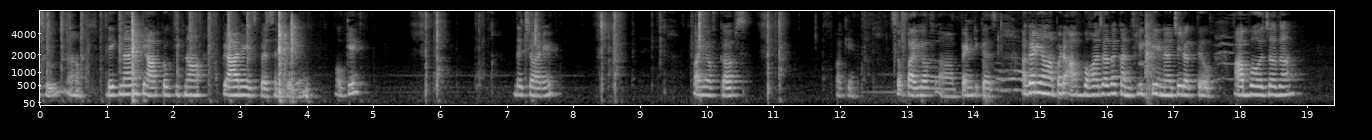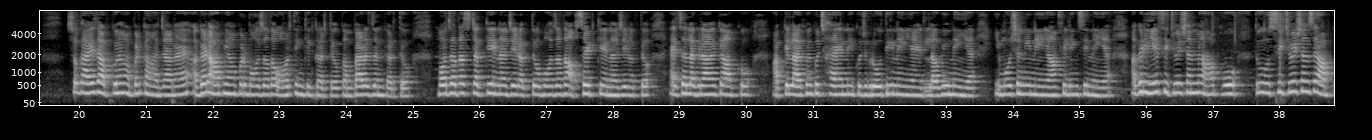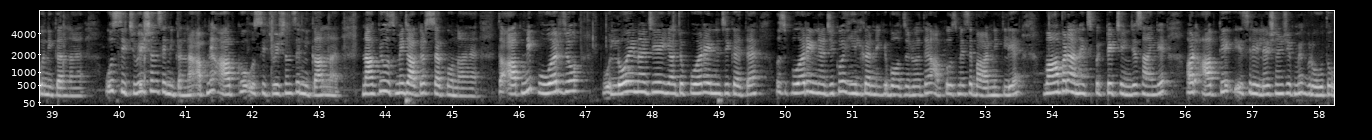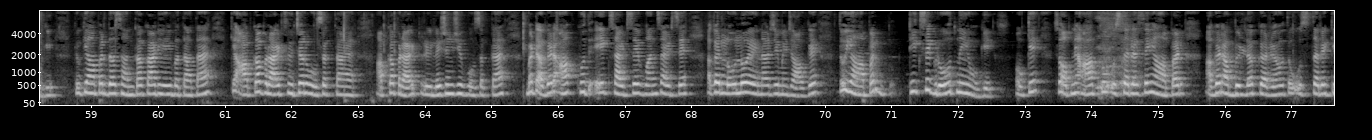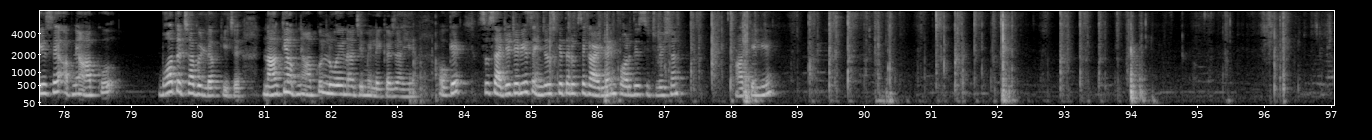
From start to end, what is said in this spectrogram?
देखना है कि आपको कितना प्यार है इस पर्सन के लिए okay the chariot five of cups okay so five of pentacles अगर यहाँ पर आप बहुत ज़्यादा कन्फ्लिक्ट की एनर्जी रखते हो, आप बहुत ज़्यादा सो so गाइज़ आपको यहाँ पर कहाँ जाना है? अगर आप यहाँ पर बहुत ज़्यादा ओवर थिंकिंग करते हो कंपैरिजन करते हो, बहुत ज़्यादा स्टक की एनर्जी रखते हो, बहुत ज़्यादा अपसेट की एनर्जी रखते हो, ऐसा लग रहा है कि आपको, आपके लाइफ में कुछ है नहीं, कुछ ग्रोथ ही नहीं है लव ही नहीं है इमोशन ही नहीं है फीलिंग्स ही नहीं है। अगर ये सिचुएशन में आप हो तो उस सिचुएशन से आपको निकलना है। उस सिचुएशन से निकलना है। अपने आप को उस सिचुएशन से निकालना है। ना कि उसमें जाकर स्टक होना है। तो आपने पुअर जो लो एनर्जी है या जो पुअर एनर्जी कहता है, उस पुअर एनर्जी को हील करने की बहुत ज़रूरत है। आपको उसमें से बाहर निकलिए। वहाँ पर अनएक्सपेक्टेड चेंजेस आएँगे और आपके इस रिलेशनशिप में ग्रोथ होगी। क्योंकि यहाँ पर द सन का कार्ड यही बताता है कि आपका ब्राइट फ्यूचर हो सकता है, आपका ब्राइट रिलेशनशिप हो सकता है। बट अगर आप खुद एक साइड से वन साइड से अगर लो लो एनर्जी में जाओगे तो यहाँ पर ठीक से ग्रोथ नहीं होगी। ओके सो अपने आप को उस तरह से यहाँ पर अगर आप बिल्डअप कर रहे हो तो उस तरीके से अपने आप को बहुत अच्छा बिल्डअप कीजिए। ना कि अपने आप को लो एनर्जी में लेकर जाइए। ओके सो सैजिटेरियस एंजल्स की तरफ़ से गाइडलाइन फॉर दिस सिचुएशन आपके लिए।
